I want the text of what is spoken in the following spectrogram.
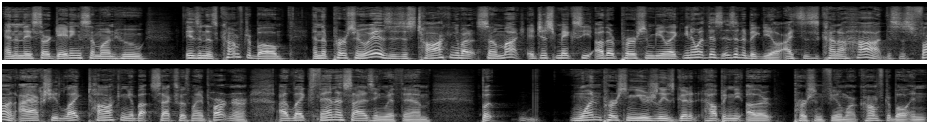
and then they start dating someone who isn't as comfortable and the person who is is just talking about it so much it just makes the other person be like you know what? This isn't a big deal. I, this is kind of hot. This is fun. I actually like talking about sex with my partner. I like fantasizing with them. But one person usually is good at helping the other person feel more comfortable and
